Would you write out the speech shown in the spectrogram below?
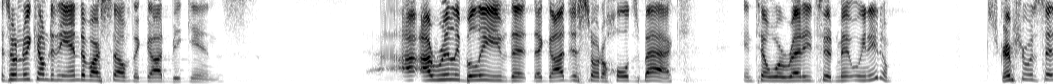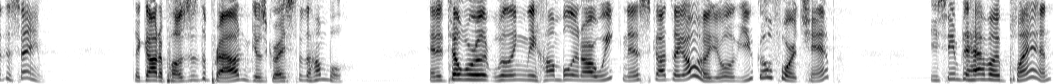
It's when we come to the end of ourselves that God begins. I, I really believe that, that God just sort of holds back until we're ready to admit we need Him. Scripture would say the same that God opposes the proud and gives grace to the humble. And until we're willingly humble in our weakness, God's like, oh, you, you go for it, champ. You seem to have a plan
